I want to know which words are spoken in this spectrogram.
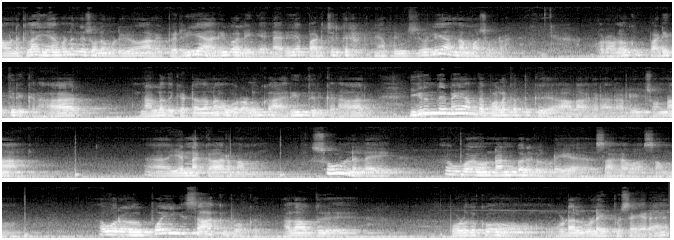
அவனுக்கெல்லாம் எவனுங்க சொல்ல முடியும்? அவன் பெரிய அறிவாளிங்க நிறைய படிச்சிருக்கிறாங்க அப்படின்னு சொல்லி அந்த அம்மா சொல்கிறாங்க ஓரளவுக்கு படித்திருக்கிறார் நல்லது கெட்டதெல்லாம் ஓரளவுக்கு அறிந்திருக்கிறார் இருந்துமே அந்த பழக்கத்துக்கு ஆளாகிறார் அப்படின்னு சொன்னால் என்ன காரணம்? சூழ்நிலை நண்பர்களுடைய சகவாசம் ஒரு பொய் சாக்கு போக்கு. அதாவது பொழுதுக்கும் உடல் உழைப்பு செய்கிறேன்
